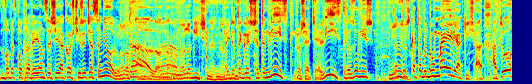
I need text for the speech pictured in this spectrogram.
wobec poprawiającej się jakości życia seniorów? No, tak, halo, tak, no. no logiczne. No. No i do tego jeszcze ten list, proszę cię. List, rozumiesz? Za Tuska to by był mail jakiś, a, a tu,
